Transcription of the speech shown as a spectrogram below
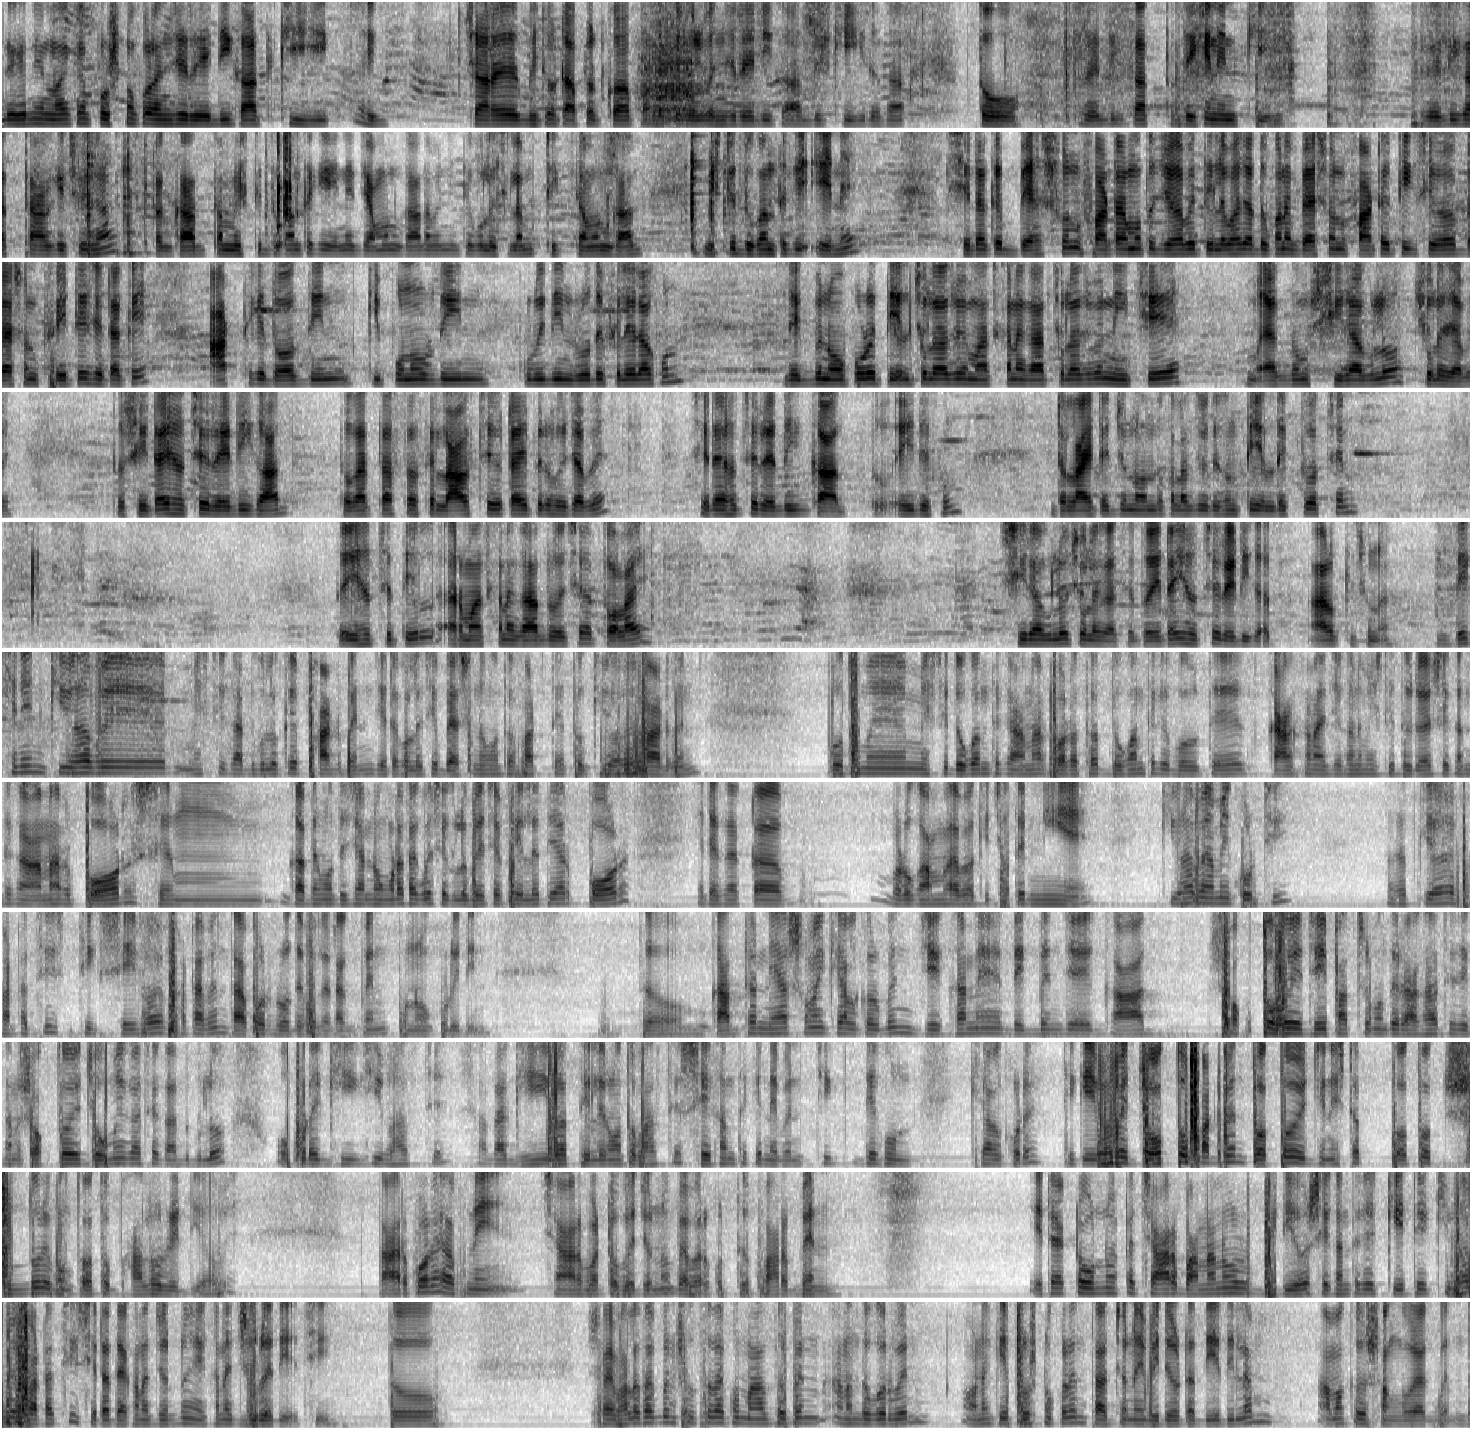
দেখে নিন, অনেকে প্রশ্ন করেন যে রেডি কার্ড কি? এই চারের ভিডিওটা আপলোড করার পর অনেকে বলবেন যে রেডি কার্ড কি দাদা? তো রেডি কার্ডটা দেখে নিন কি? রেডি গাদটা আর কিছুই না, একটা গাদটা মিষ্টির দোকান থেকে এনে যেমন গাদ আমি নিতে বলেছিলাম, ঠিক তেমন গাদ মিষ্টির দোকান থেকে এনে সেটাকে বেসন ফাটার মতো যেভাবে তেলে ভাজার দোকানে বেসন ফাটে, ঠিক সেভাবে বেসন ফেটে সেটাকে আট থেকে দশ দিন কি পনেরো দিন, কুড়ি দিন রোদে ফেলে রাখুন। দেখবেন ওপরে তেল চলে আসবে, মাঝখানে গাদ চলে আসবে, নিচে একদম শিরাগুলো চলে যাবে। তো সেটাই হচ্ছে রেডি গাদ। তো গাদটা আস্তে আস্তে লালচে টাইপের হয়ে যাবে। সেটাই হচ্ছে রেডি গাদ। তো এই দেখুন, এটা লাইটের জন্য অন্ধকার লাগছে। দেখুন, তেল দেখতে পাচ্ছেন? তো এই হচ্ছে তেল, আর মাঝখানে গাদ রয়েছে আর তলায় শিরাগুলো চলে গেছে। তো এটাই হচ্ছে রেডি গাদ আর কিছু না। দেখে নিন কীভাবে মিষ্টি গাদগুলোকে ফাটবেন, যেটা বলেছি, বেসনের মতো ফাটতে। তো কীভাবে ফাটবেন? প্রথমে মিষ্টি দোকান থেকে আনার পর, অর্থাৎ দোকান থেকে বলতে কারখানায় যেখানে মিষ্টি তৈরি হয় সেখান থেকে আনার পর সে গাদের মধ্যে যা নোংরা থাকবে সেগুলো বেছে ফেলে দেওয়ার পর এটাকে একটা বড় গামলা বা কিছুতে নিয়ে কীভাবে আমি করছি, অর্থাৎ কীভাবে ফাটাচ্ছি, ঠিক সেইভাবে ফাটাবেন, তারপর রোদে ফেলে রাখবেন পনেরো কুড়ি দিন। তো গাদটা নেওয়ার সময় খেয়াল করবেন, যেখানে দেখবেন যে গাদ শক্ত হয়ে যেই পাত্রের মধ্যে রাখা আছে, যেখানে শক্ত হয়ে জমে গেছে গাদগুলো ওপরে ঘি ঘি ভাসছে, সাদা ঘি বা তেলের মতো ভাসছে, সেখান থেকে নেবেন। ঠিক দেখুন, খেয়াল করে, ঠিক এইভাবে যত ফাটবেন, তত ওই জিনিসটা তত সুন্দর এবং তত ভালো রেডি হবে। তারপরে আপনি চার বা টোপের জন্য ব্যবহার করতে পারবেন। এটা একটা অন্য একটা চার বানানোর ভিডিও, সেখান থেকে কেটে কীভাবে ফাটাচ্ছি, সেটা দেখানোর জন্য এখানে জুড়ে দিয়েছি। তো সবাই ভালো থাকবেন, সুস্থ থাকবেন মাছ ধরবেন, আনন্দ করবেন। অনেকেই প্রশ্ন করেন, তার জন্য এই ভিডিওটা দিয়ে দিলাম। আমাকেও সঙ্গে রাখবেন।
